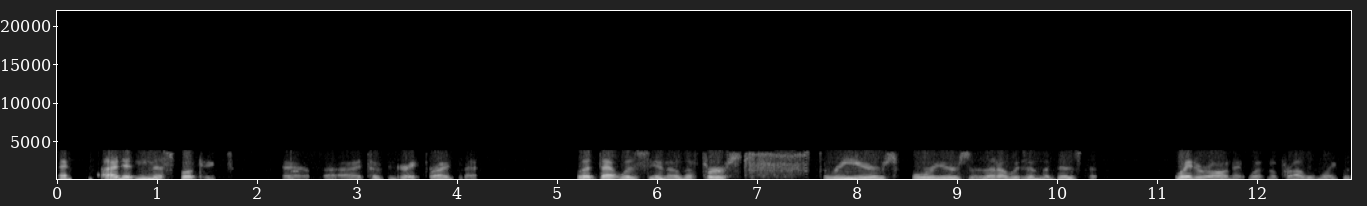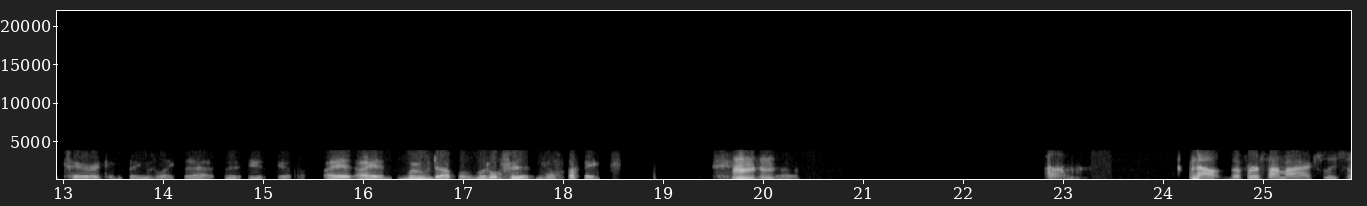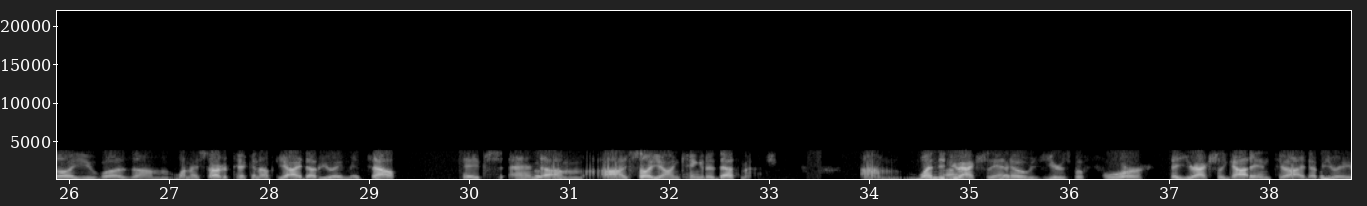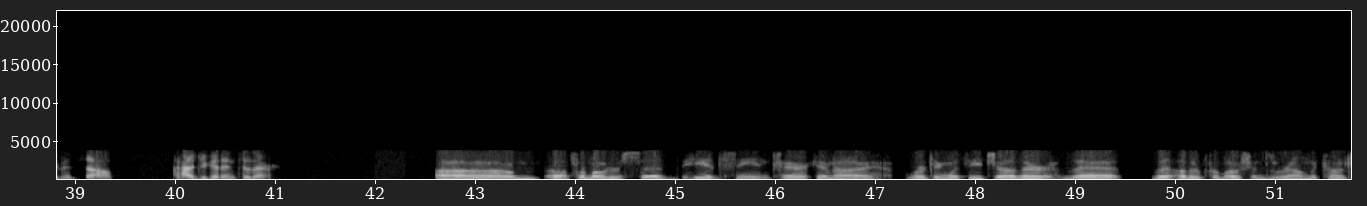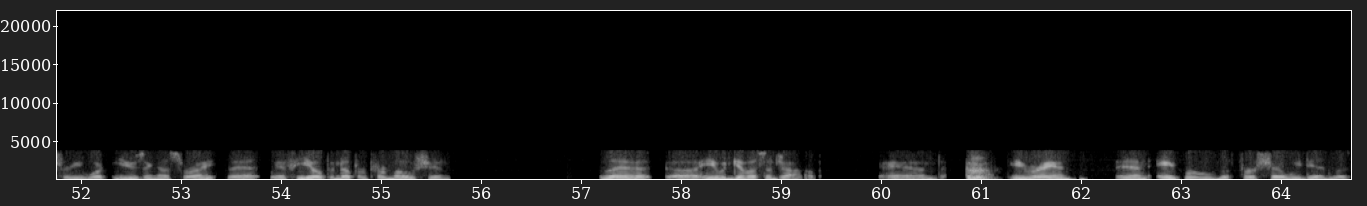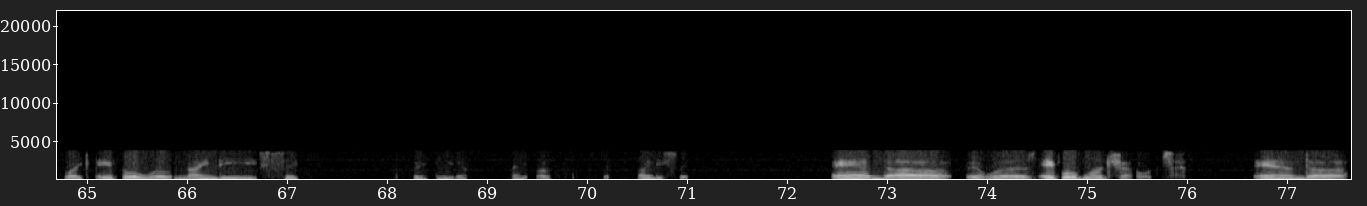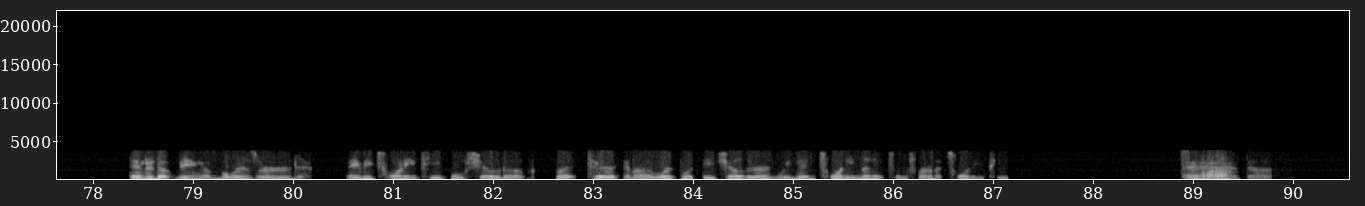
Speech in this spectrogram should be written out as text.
and I didn't miss bookings. And I took a great pride in that. But that was, you know, the first three years, four years that I was in the business. Later on, it wasn't a problem like with Tarek and things like that. It, it, you know, I had I had moved up a little bit in life. Mm-hmm. Um, Now, the first time I actually saw you was um when I started picking up the IWA Mid South tapes, and Okay. um I saw you on King of the Deathmatch. Um, when did you Uh, actually? I know it was years before that you actually got into IWA Mid South. How'd you get into there? Um, uh, promoters said he had seen Tarek and I working with each other. That the other promotions around the country weren't using us right. That if he opened up a promotion, that uh, he would give us a job. And he ran in April. The first show we did was like April of '96. I think, yeah, 95, 96 and uh it was April Blood Showers. And uh ended up being a blizzard. Maybe twenty people showed up, but Tarek and I worked with each other and we did twenty minutes in front of twenty people. And uh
